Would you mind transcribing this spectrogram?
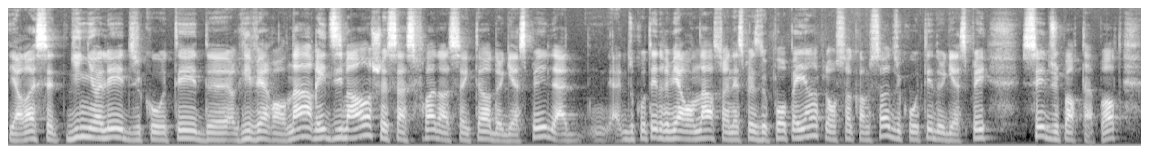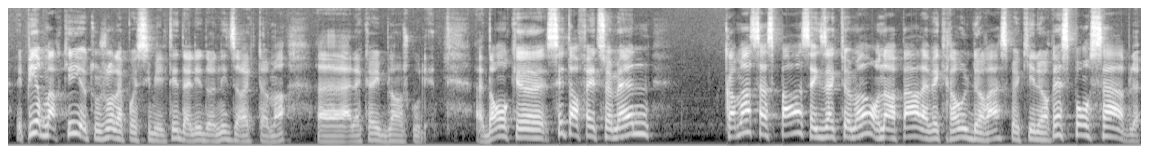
il y aura cette guignolée du côté de Rivière-Ornard et dimanche, ça se fera dans le secteur de Gaspé. du côté de Rivière-Ornard, c'est une espèce de pot payant, appelons ça comme ça. Du côté de Gaspé, c'est du porte-à-porte. Et puis remarquez, il y a toujours la possibilité d'aller donner directement euh, à l'accueil Blanche-Goulet. Euh, donc, euh, c'est en fin de semaine. Comment ça se passe exactement? On en parle avec Raoul Deraspe, qui est le responsable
